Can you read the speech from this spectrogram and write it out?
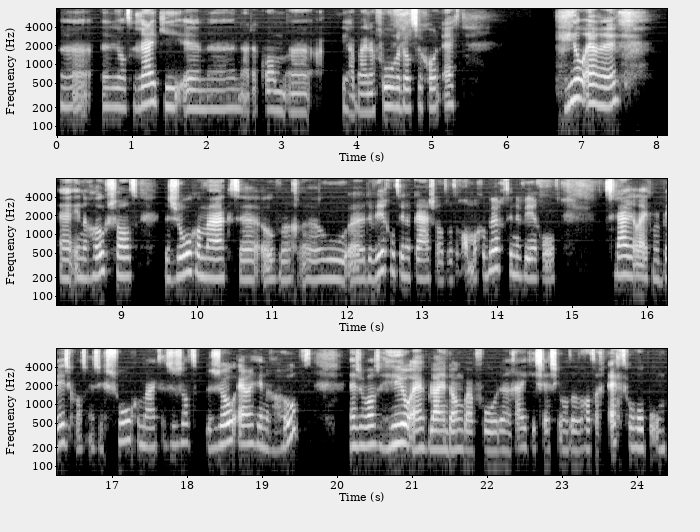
en die had reiki en nou, daar kwam ja, bijna voor dat ze gewoon echt heel erg in haar hoofd zat. De zorgen maakte over hoe de wereld in elkaar zat, wat er allemaal gebeurt in de wereld ze daar heel erg mee bezig was en zich zorgen maakte. Ze zat zo erg in haar hoofd. En ze was heel erg blij en dankbaar voor de rijke sessie. Want dat had haar echt geholpen om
